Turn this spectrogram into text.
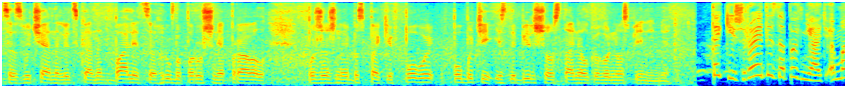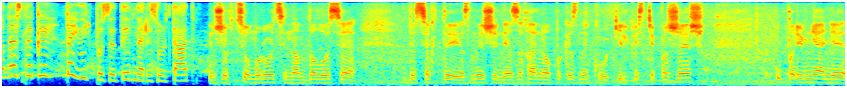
Це звичайна людська недбалість, це грубе порушення правил пожежної безпеки в побу- побуті і здебільшого стані алкогольного сп'яніння. Такі ж рейди, запевняють МНСники, дають позитивний результат. Вже в цьому році нам вдалося досягти зниження загального показнику кількості пожеж у порівнянні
